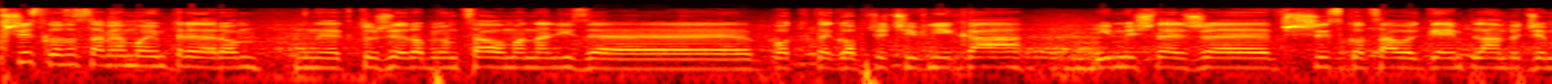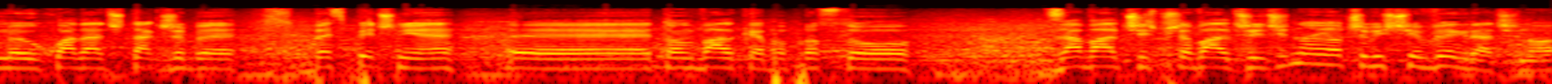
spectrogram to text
Wszystko zostawiam moim trenerom, którzy robią całą analizę pod tego przeciwnika i myślę, że wszystko, cały game plan będziemy układać tak, żeby bezpiecznie e, tą walkę po prostu zawalczyć, przewalczyć, no i oczywiście wygrać. No,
